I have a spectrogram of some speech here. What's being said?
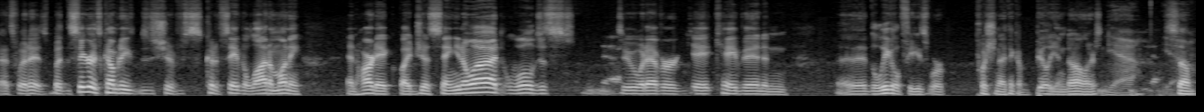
that's what it is. But the cigarettes company should have could have saved a lot of money and heartache by just saying, you know what, we'll just Yeah. do whatever, ca- cave in, and Uh, the legal fees were pushing, I think, a billion dollars. Yeah. yeah. So,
